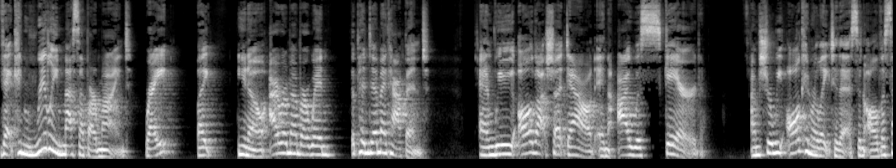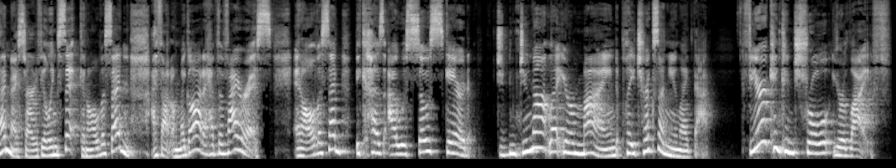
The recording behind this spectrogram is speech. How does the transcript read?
that can really mess up our mind, right? Like you know, I remember when the pandemic happened and we all got shut down and I was scared. I'm sure we all can relate to this. And all of a sudden I started feeling sick. And all of a sudden I thought, oh my God, I have the virus. And all of a sudden, because I was so scared, do, not let your mind play tricks on you like that. Fear can control your life.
